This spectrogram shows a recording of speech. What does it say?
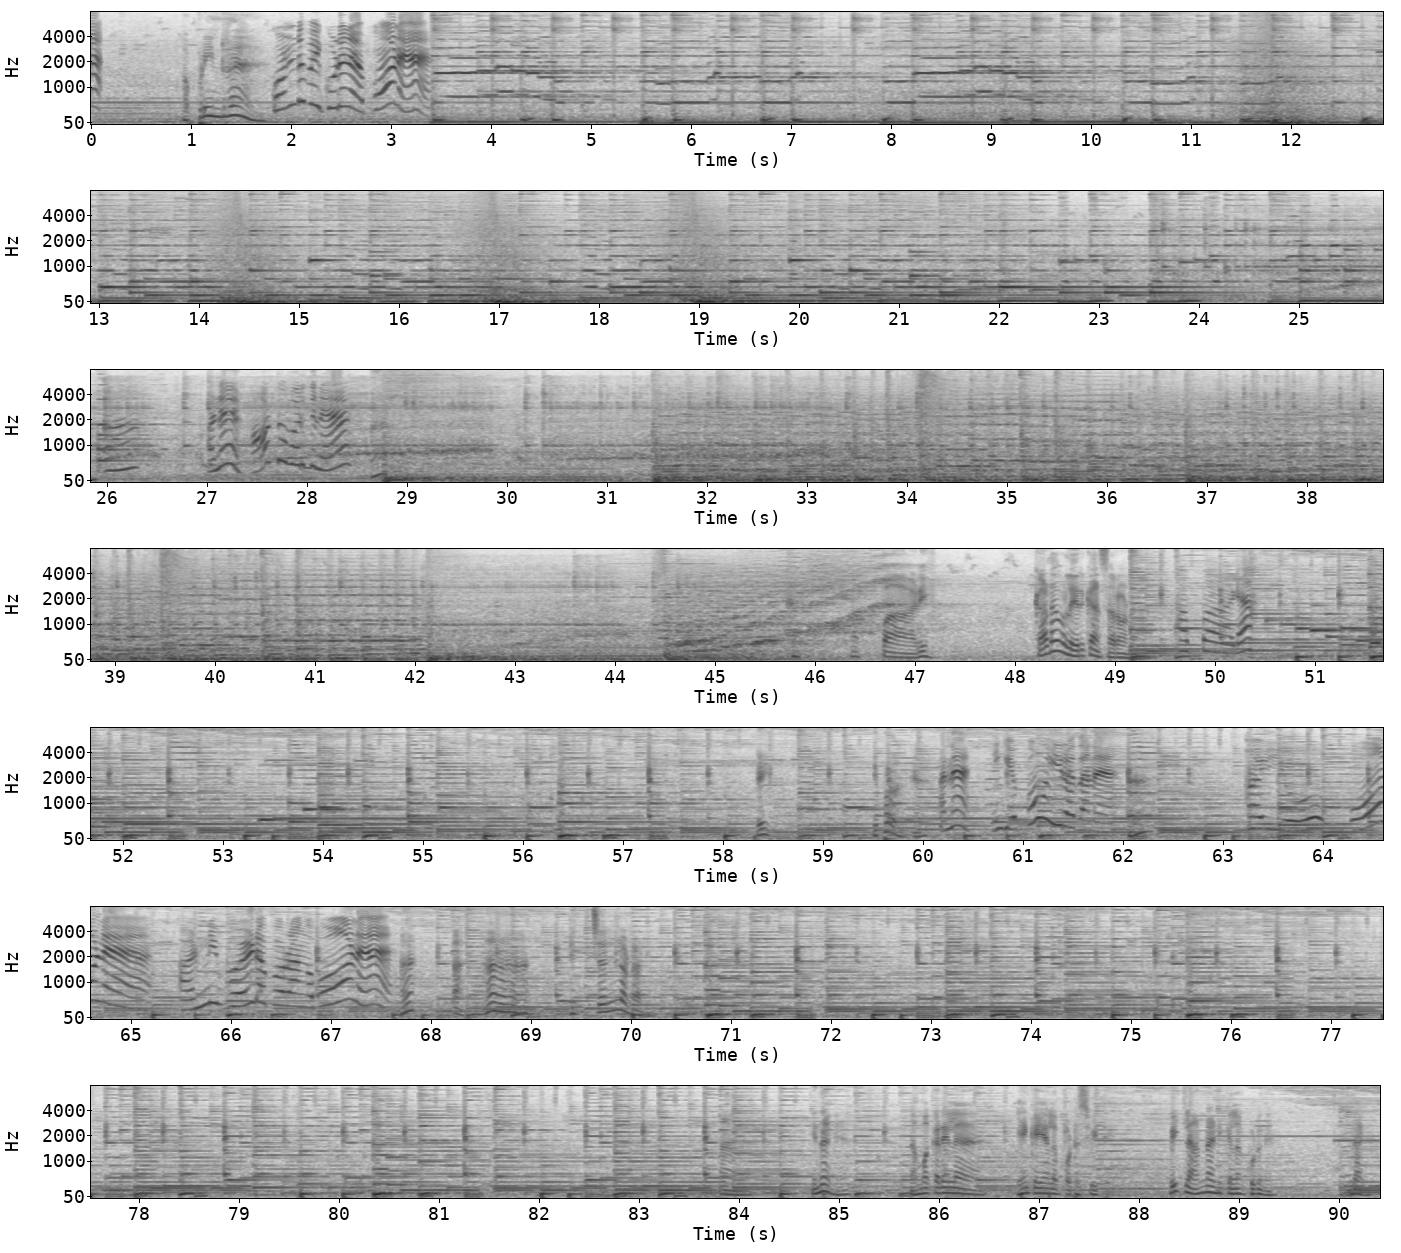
அப்படின்ற? கொண்டு போய் கொடுங்க போனேன். கடவுள் இருக்கான் சரவணன் அப்பாடா. டேய் எப்படா இருக்க? அண்ணே நீங்க எப்பவும் ஹீரோ தானே? ஐயோ போனேன் அண்ணி போயிட போறாங்க நீ செல்லடா. கடையில் என் கையால் போட்ட ஸ்வீட்டு வீட்டில் அண்ணா அன்னைக்கெல்லாம் கொடுங்க. இந்தாங்க.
